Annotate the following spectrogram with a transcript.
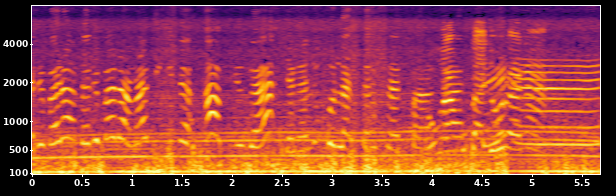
ada barang, tak ada barang. Nanti kita up juga. Jangan lupa like, subscribe. Orang buka joran, eh.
